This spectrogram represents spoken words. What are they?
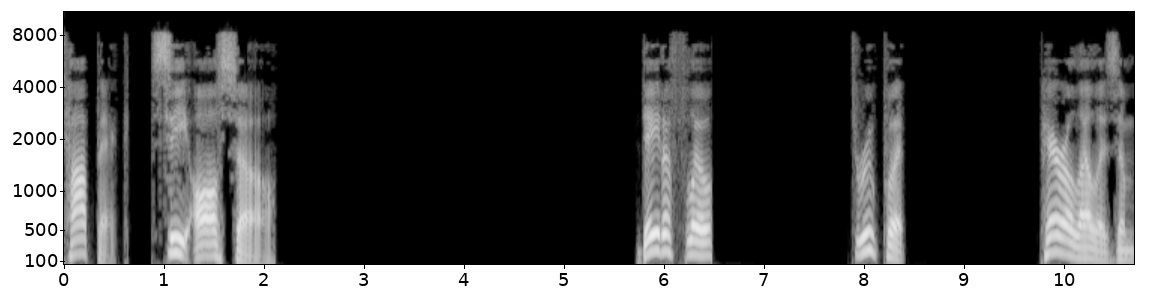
Topic. See also. Data flow. Throughput. Parallelism.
